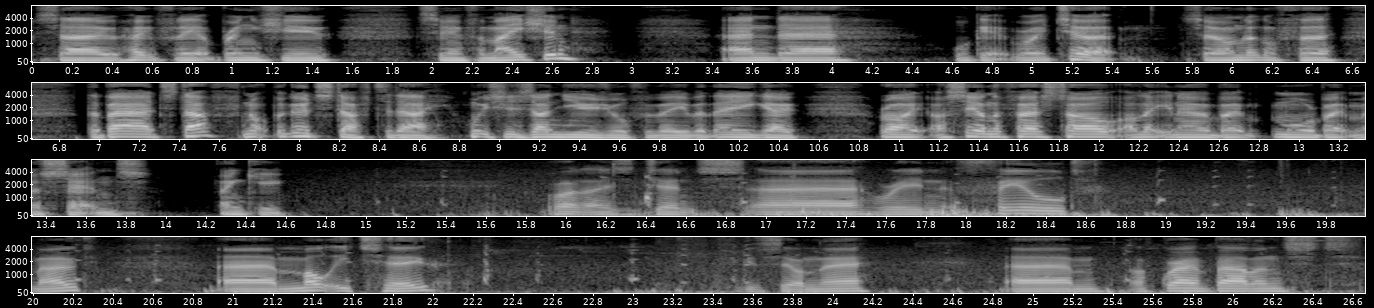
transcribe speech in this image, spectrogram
So hopefully it brings you some information and uh, we'll get right to it. So I'm looking for the bad stuff, not the good stuff today, which is unusual for me, but there you go. Right, I'll see you on the first tile. I'll let you know about more about my settings. Thank you. Right, ladies and gents, uh, we're in field mode, uh, multi 2, you can see on there. Um, I've ground balanced,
